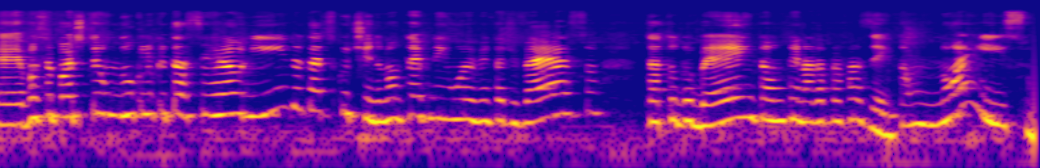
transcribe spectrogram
é, você pode ter um núcleo que está se reunindo, está discutindo, não teve nenhum evento adverso, está tudo bem, então não tem nada para fazer. Então, não é isso.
